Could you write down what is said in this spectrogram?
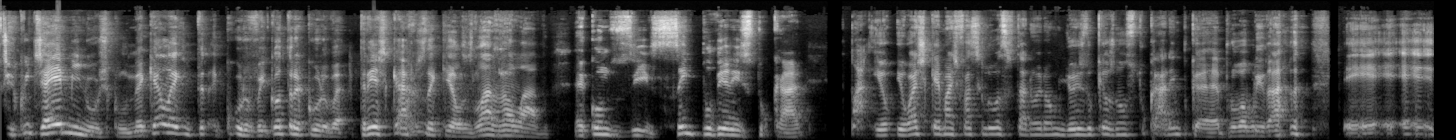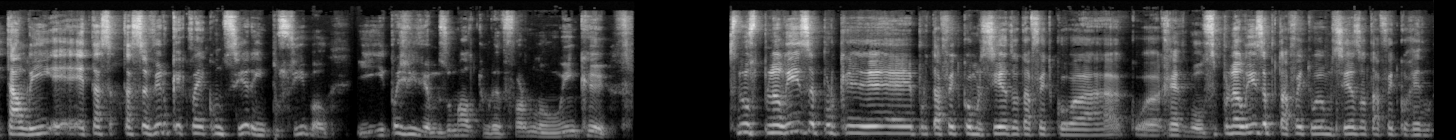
O circuito já é minúsculo, naquela curva e contra curva, três carros daqueles lado a lado a conduzir sem poderem se tocar. Pá, eu, eu acho que é mais fácil eu acertar no Euro Milhões do que eles não se tocarem, porque a probabilidade está é, é, é, tá ali, está é, tá a saber o que é que vai acontecer, é impossível. E, e, depois vivemos uma altura de Fórmula 1 em que se não se penaliza porque, é, porque está feito com a Mercedes ou está feito com a, com a Red Bull. Se penaliza porque está feito com a Mercedes ou está feito com a Red Bull.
